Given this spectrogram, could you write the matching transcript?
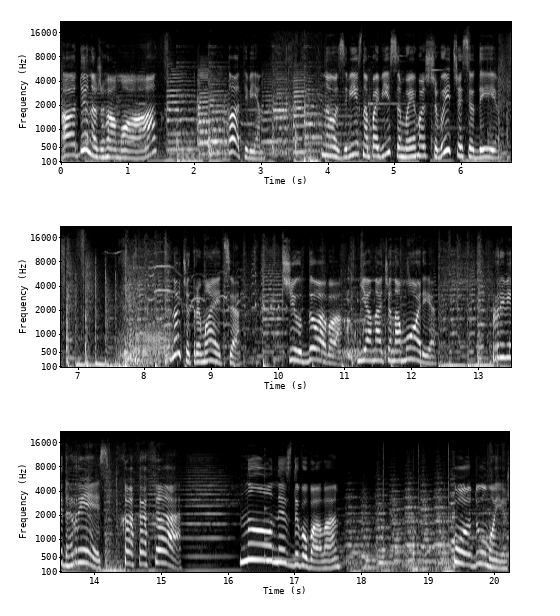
А де наш гамак? От він. Ну, звісно, повісимо його швидше сюди. Наче тримається. Чудово! Я наче на морі. Привіт, Грейс! Ха-ха-ха! Ну, не здивувала. Подумаєш.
